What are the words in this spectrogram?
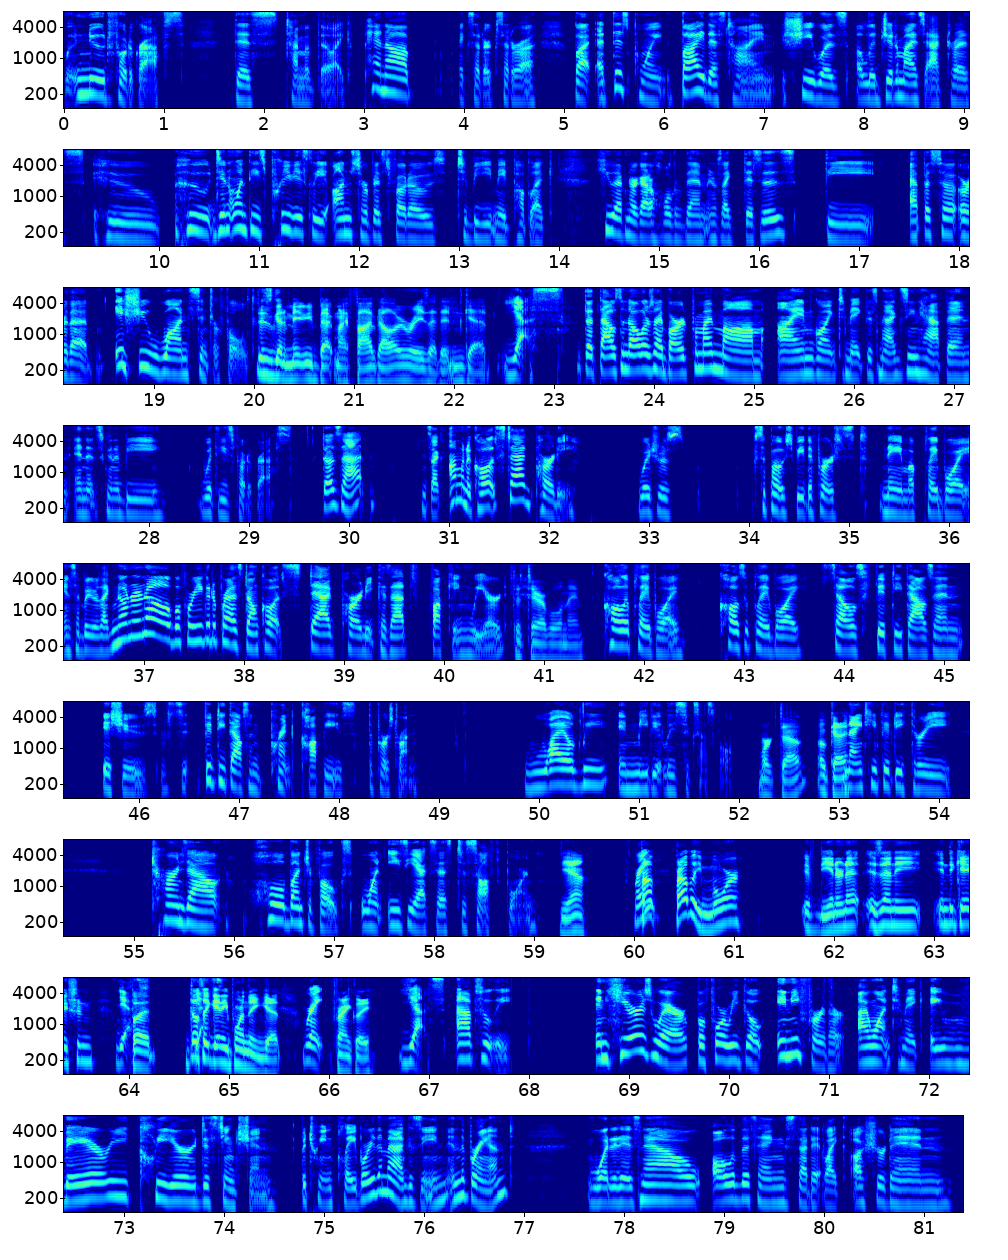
nude photographs. This time of the like pinup, et cetera, et cetera. But at this point, by this time, she was a legitimized actress who who didn't want these previously unsurfaced photos to be made public. Hugh Hefner got a hold of them and was like, "This is the episode or the issue one centerfold. This is going to make me back my $5 raise I didn't get. Yes, the thousand dollars I borrowed from my mom, I am going to make this magazine happen, and it's going to be with these photographs. Does that? He's like, I'm going to call it Stag Party, which was supposed to be the first name of Playboy, and somebody was like, no, no, no, before you go to press, don't call it Stag Party because that's fucking weird. It's a terrible name. Call it Playboy. Calls it Playboy, sells 50,000 issues, 50,000 print copies the first run. Wildly, immediately successful. Worked out. Okay. 1953 turns out whole bunch of folks want easy access to soft porn yeah. right Prob- probably more if the internet is any indication. Yes. But they'll Yes. take any porn they can get, right frankly. yes absolutely and here's where before we go any further i want to make a very clear distinction between playboy the magazine and the brand what it is now all of the things that it like ushered in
